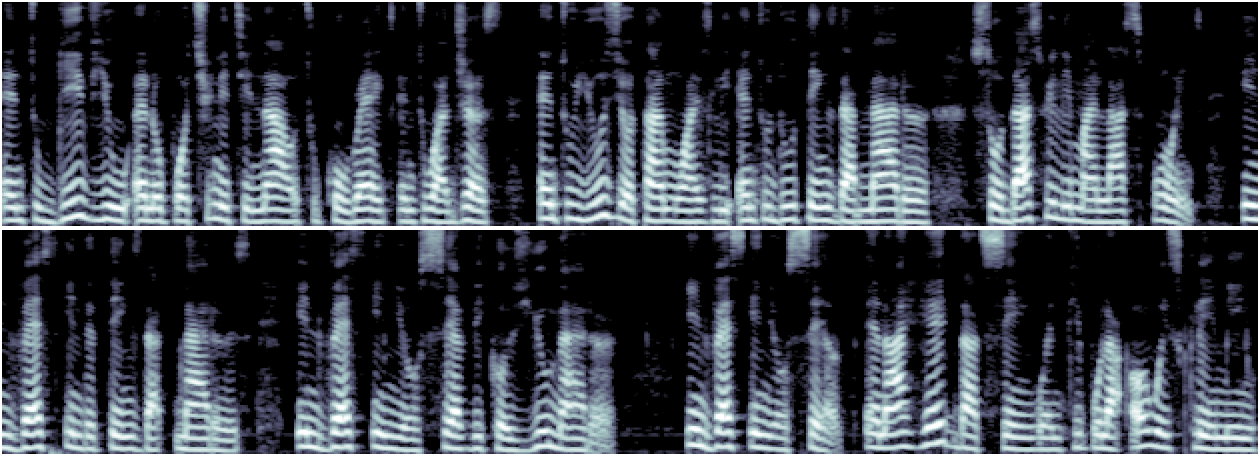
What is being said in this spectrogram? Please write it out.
and to give you an opportunity now to correct and to adjust and to use your time wisely and to do things that matter. So that's really my last point. Invest in the things that matters. Invest in yourself because you matter invest in yourself. And I hate that saying when people are always claiming,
